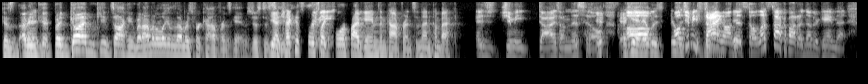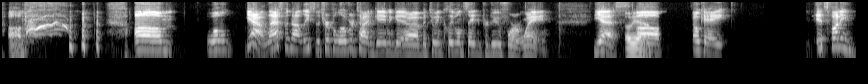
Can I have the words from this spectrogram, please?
Because I mean, Right. but go ahead and keep talking. But I'm gonna look at the numbers for conference games just to Yeah, see. Yeah, check his first Jimmy- like four or five games in conference, and then come back. as Jimmy dies on this hill. It- again, it Um, was. It While was Jimmy's yeah, dying on it- this hill, let's talk about another game then. Um, um, well, yeah. Last but not least, the triple overtime game ag- uh, between Cleveland State and Purdue Fort Wayne. Yes. Oh, yeah. Um, okay. It's funny.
